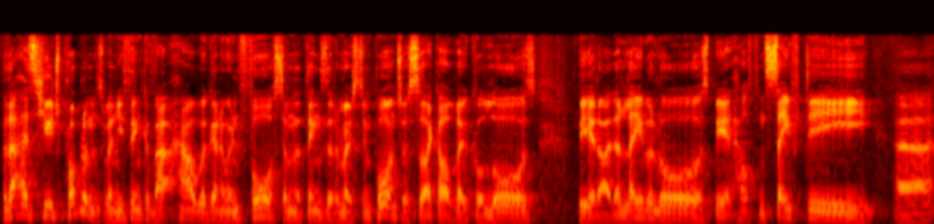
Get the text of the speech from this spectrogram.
But that has huge problems when you think about how we're going to enforce some of the things that are most important to us, like our local laws, be it either labor laws, be it health and safety. Uh,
